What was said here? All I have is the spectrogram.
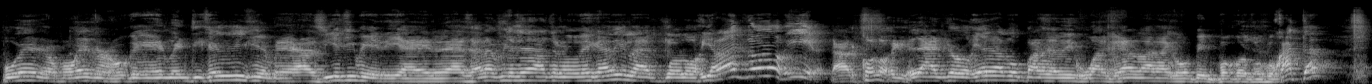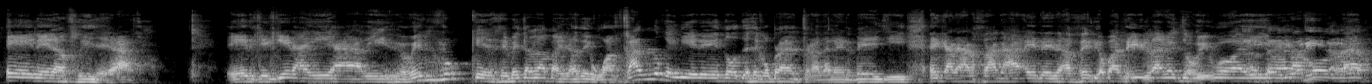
Bueno, pues eso, que el 26 de diciembre a las 7 y media en la sala fiel de la de Cádiz, la antología, la antología. La arqueología. La antología de la comparsa de Juan Carlos Aragón poco con su casta en el anfiteatro. El que quiera ir a evento, que se meta en la página de Juan Carlos, que viene donde se compra la entrada, en el Belli, en Canarzana, en el Acerio Manila, que estuvimos ahí, en la gorra,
